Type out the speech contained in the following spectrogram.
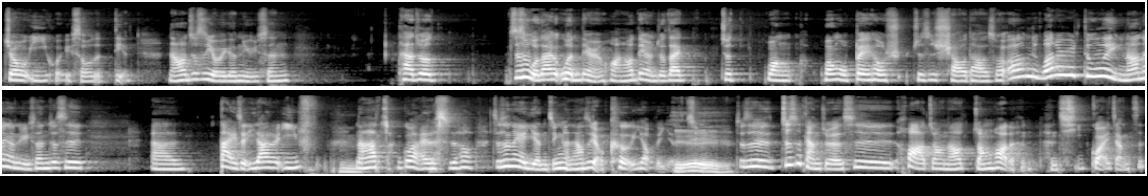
旧衣回收的店，然后就是有一个女生，她就就是我在问店员话，然后店员就在就往往我背后就是 shout 到说，哦，你 what are you doing？然后那个女生就是嗯。呃带着一大堆衣服，然后他转过来的时候，就是那个眼睛好像是有嗑药的眼睛就是就是感觉是化妆，然后妆化的很很奇怪这样子，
